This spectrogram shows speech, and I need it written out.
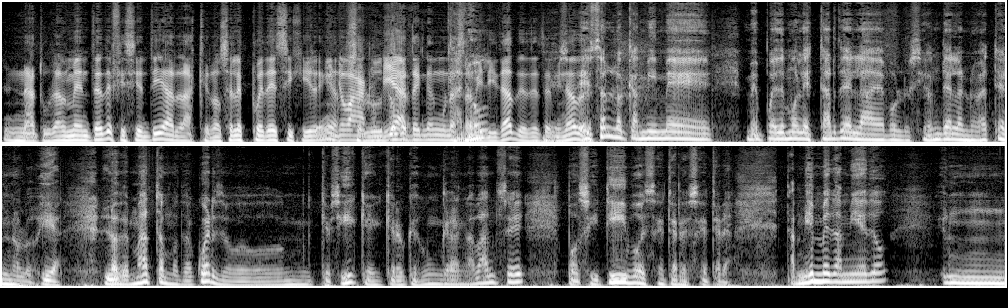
naturalmente deficientes y a las que no se les puede exigir en absoluto que tengan unas habilidades determinadas. Eso, es lo que a mí me, me puede molestar de la evolución de las nuevas tecnologías. Lo demás estamos de acuerdo, que sí, que creo que es un gran avance positivo, etcétera, etcétera. También me da miedo mm,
